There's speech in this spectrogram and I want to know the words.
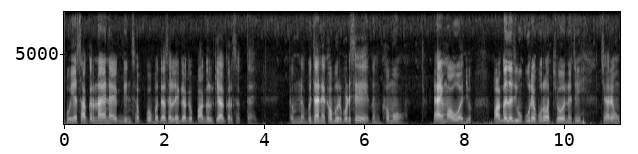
वो ऐसा करना है ना एक दिन सबको पता चलेगा कि पागल क्या कर सकता है તમને બધાને ખબર પડશે તમે ખમો ટાઈમ આવવા જો પાગલ હજી હું પૂરેપૂરો થયો નથી. જ્યારે હું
